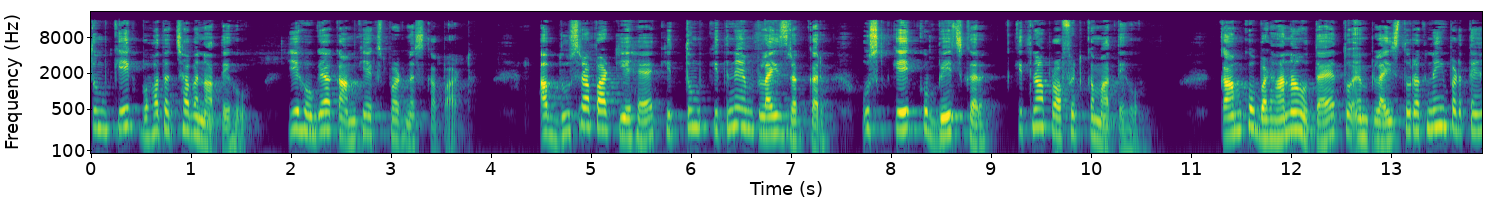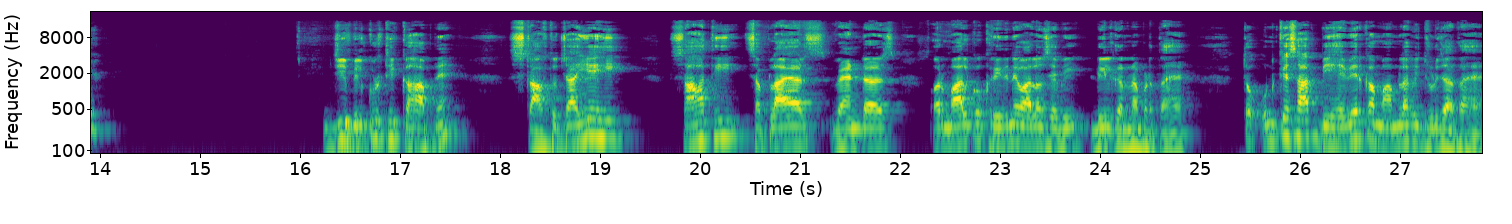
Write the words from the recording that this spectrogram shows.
तुम केक बहुत अच्छा बनाते हो। ये हो गया काम की एक्सपर्टनेस का पार्ट अब दूसरा पार्ट ये है कि तुम कितने एम्प्लॉयज़ रखकर उस केक को बेचकर कितना प्रॉफिट कमाते हो। काम को बढ़ाना होता है तो एम्प्लॉयज़ तो रखने ही पड़ते हैं। जी बिल्कुल ठीक कहा आपने। स्टाफ तो चाहिए ही। साथ ही सप्लायर्स वेंडर्स और माल को खरीदने वालों से भी डील करना पड़ता है। तो उनके साथ बिहेवियर का मामला भी जुड़ जाता है।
